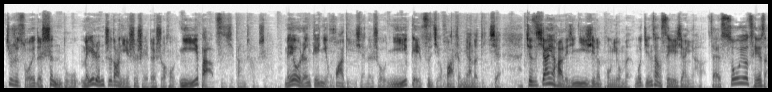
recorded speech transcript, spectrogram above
就是所谓的慎独。没人知道你是谁的时候，你把自己当成谁？没有人给你画底线的时候，你给自己画什么样的底线？就是想一下那些逆行的朋友们，我经常设想一下，在所有车上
